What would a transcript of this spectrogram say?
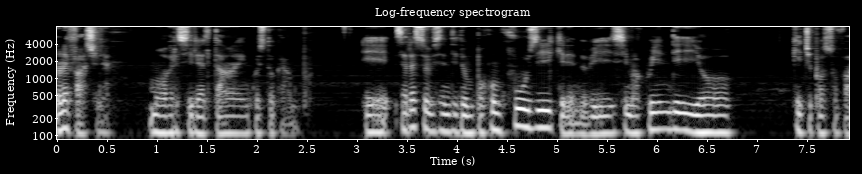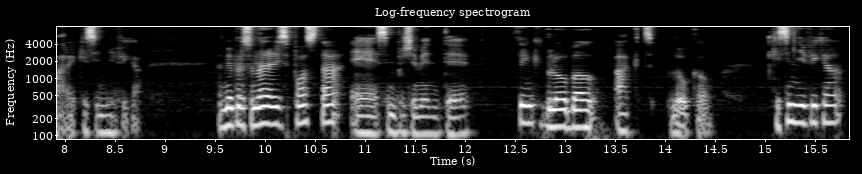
Non è facile, muoversi in realtà in questo campo. E se adesso vi sentite un po' confusi, chiedendovi sì, ma quindi io che ci posso fare? Che significa? La mia personale risposta è semplicemente Think Global, Act Local, che significa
